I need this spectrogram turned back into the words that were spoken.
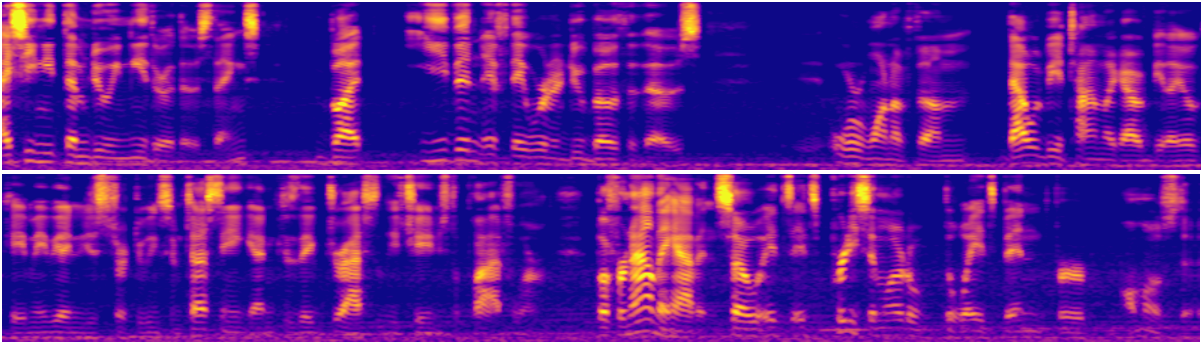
I see them doing neither of those things. But even if they were to do both of those, or one of them, that would be a time like I would be like, okay, maybe I need to start doing some testing again because they've drastically changed the platform. But for now, they haven't. So it's it's pretty similar to the way it's been for almost a,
